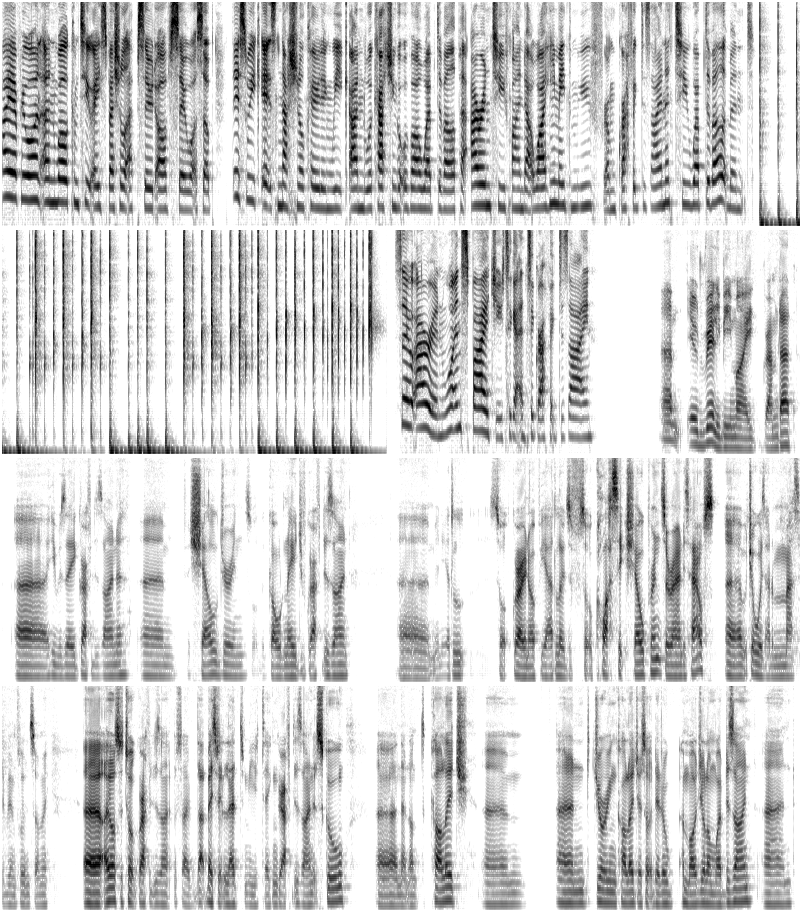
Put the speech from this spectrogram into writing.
Hi, everyone, and welcome to a special episode of So What's Up. This week it's National Coding Week, and we're catching up with our web developer Aaron to find out why he made the move from graphic designer to web development. So, Aaron, what inspired you to get into graphic design? Um, it would really be my granddad. Uh, he was a graphic designer um, for Shell during sort of the golden age of graphic design. Um, and he had l- sort of grown up, he had loads of sort of classic Shell prints around his house, uh, which always had a massive influence on me. Uh, I also taught graphic design, so that basically led to me taking graphic design at school uh, and then on to college. Um, and during college, I sort of did a, a module on web design, and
